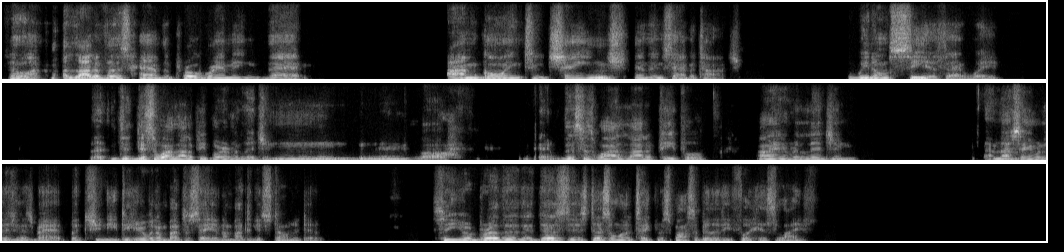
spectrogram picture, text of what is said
So a lot of us have the programming that I'm going to change and then sabotage. We don't see it that way. This is why a lot of people are in religion. Mm, law. Okay. This is why a lot of people are in religion. I'm not saying religion is bad, but you need to hear what I'm about to say, and I'm about to get stoned to death. See, your brother that does this doesn't want to take responsibility for his life.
